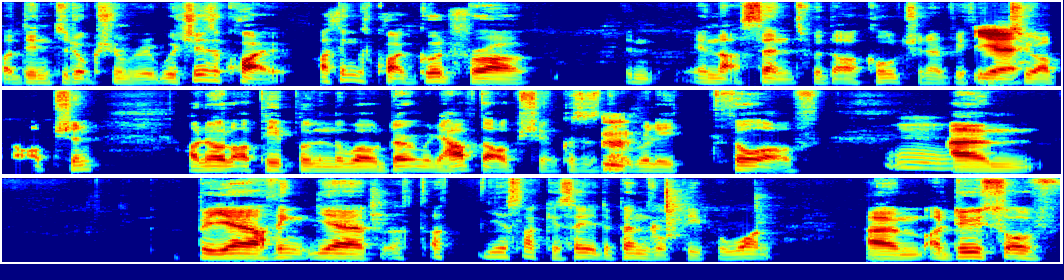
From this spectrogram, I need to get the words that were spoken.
like the introduction route, which is a quite I think it's quite good for our in in that sense with our culture and everything Yeah. to have that option. I know a lot of people in the world don't really have that option because it's not Mm. really thought of. mm. Um, but yeah, I think yeah, I- yes, like you say, it depends what people want. Um, I do sort of.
